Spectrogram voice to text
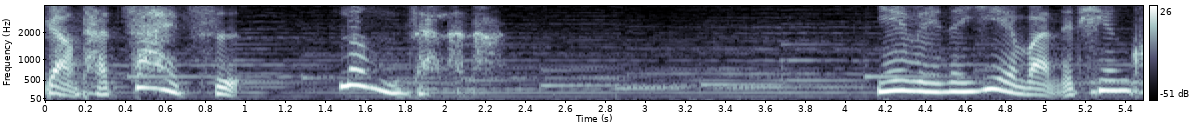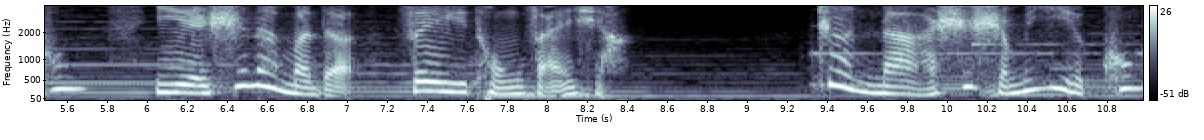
让他再次愣在了那儿。因为那夜晚的天空也是那么的非同凡响，这哪是什么夜空？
